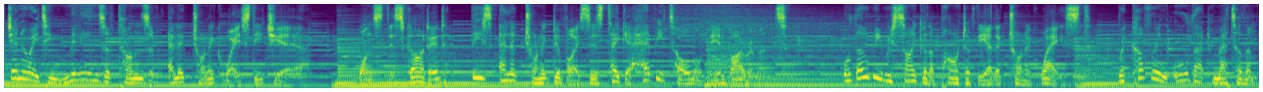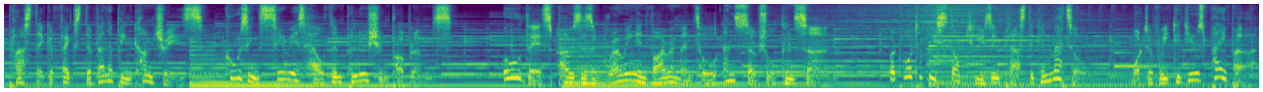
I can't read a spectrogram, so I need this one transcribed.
generating millions of tons of electronic waste each year. Once discarded, these electronic devices take a heavy toll on the environment. Although we recycle a part of the electronic waste, recovering all that metal and plastic affects developing countries, causing serious health and pollution problems. All this poses a growing environmental and social concern. But what if we stopped using plastic and metal? What if we could use paper,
